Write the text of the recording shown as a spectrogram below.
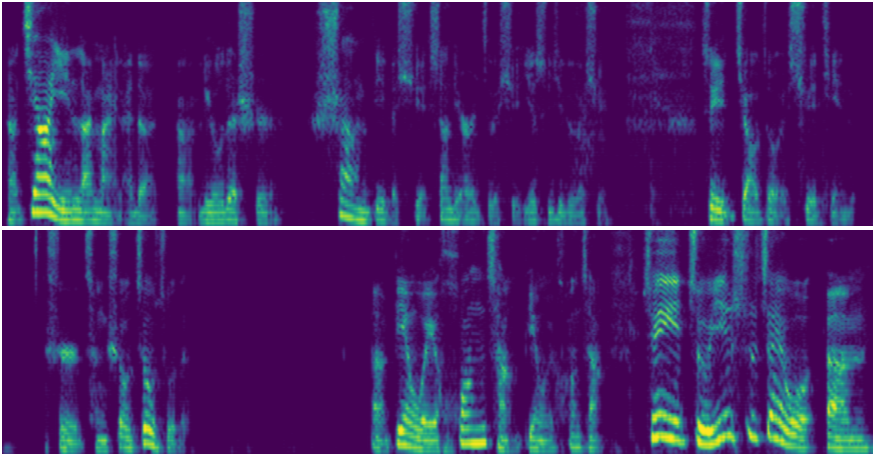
啊家银来买来的啊，流的是。上帝的血，上帝儿子的血，耶稣基督的血，所以叫做血田，是承受咒诅的，啊，变为荒场，变为荒场。所以主耶稣在我，嗯，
